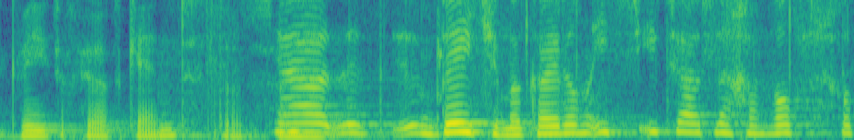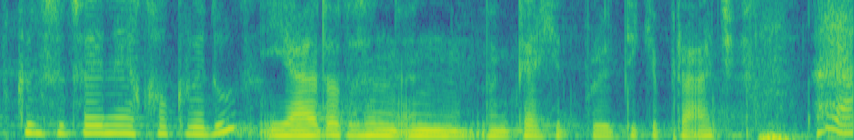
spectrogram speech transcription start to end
ik weet niet of je dat kent. Dat is een, Ja, een beetje. Maar kan je dan iets, iets uitleggen wat, wat Kunsten 92 ook weer doet? ja, dat is een, een... Dan krijg je het politieke praatje. Ja,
